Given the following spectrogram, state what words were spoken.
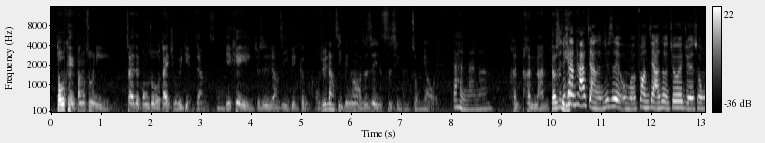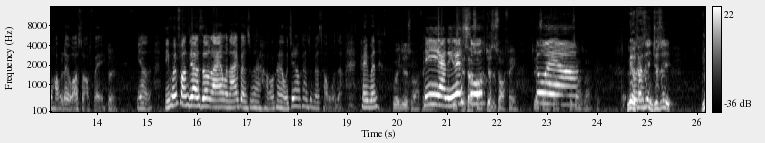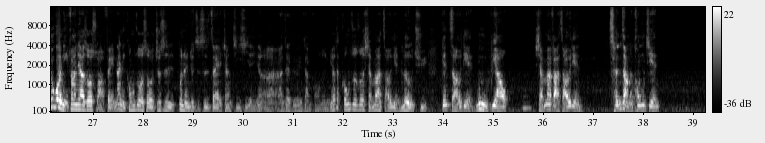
都可以帮助你在这工作待久一点，这样子、嗯也可以就是让自己变更好。我觉得让自己变更好，这这件事情很重要，哎，但很难啊，很很难。但是就像他讲的，就是我们放假的时候就会觉得说我好累，我要耍废对一样的。你会放假的时候来，我拿一本书来，好好看，我今天要看书，不要吵我这样，看一本。不会就是耍废。屁呀、你在说就是耍废，就是对啊就是要耍废。没有，但是你就是，如果你放假的时候耍废，那你工作的时候就是不能就只是在像机器人一样啊啊，在这边这样工作。你要在工作的时候想办法找一点乐趣，跟找一点目标，想办法找一点成长的空间。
